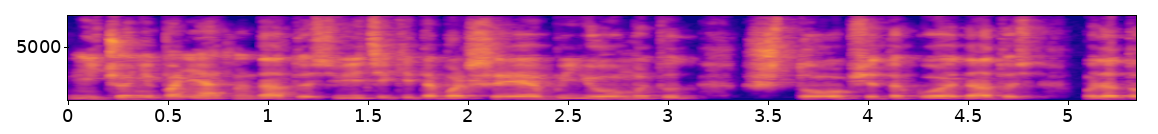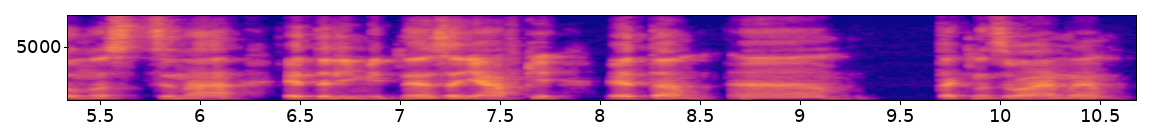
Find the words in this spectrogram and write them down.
Ничего не понятно, да, то есть видите, какие-то большие объемы тут, что вообще такое, да, то есть вот это у нас цена, это лимитные заявки, это э, так называемые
